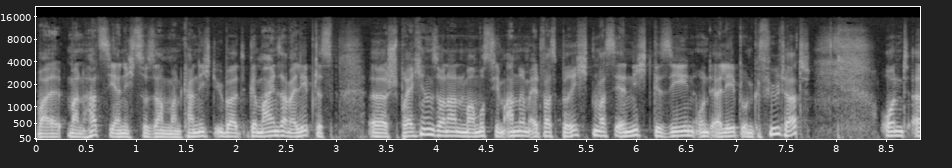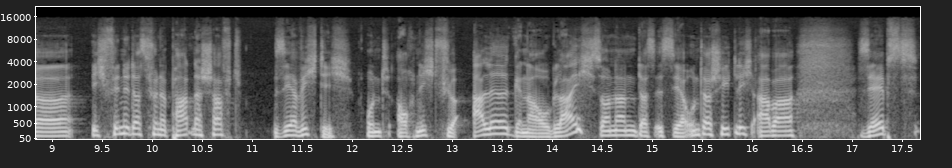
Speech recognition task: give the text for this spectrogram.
weil man hat sie ja nicht zusammen. Man kann nicht über gemeinsam Erlebtes äh, sprechen, sondern man muss dem anderen etwas berichten, was er nicht gesehen und erlebt und gefühlt hat. Und äh, ich finde das für eine Partnerschaft sehr wichtig und auch nicht für alle genau gleich, sondern das ist sehr unterschiedlich. Aber selbst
